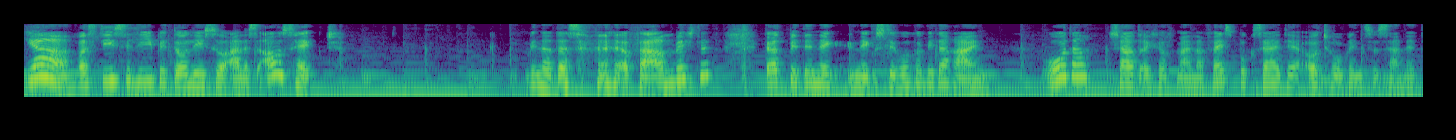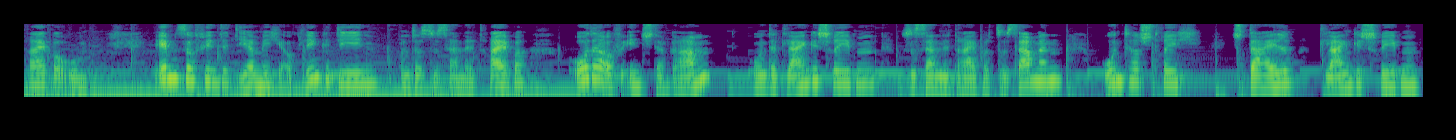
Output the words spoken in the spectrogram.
Ja, was diese liebe Dolly so alles ausheckt, wenn ihr das erfahren möchtet, hört bitte nächste Woche wieder rein. Oder schaut euch auf meiner Facebook-Seite Autorin Susanne Treiber um. Ebenso findet ihr mich auf LinkedIn unter Susanne Treiber oder auf Instagram unter kleingeschrieben Susanne Treiber zusammen unterstrich steil kleingeschrieben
